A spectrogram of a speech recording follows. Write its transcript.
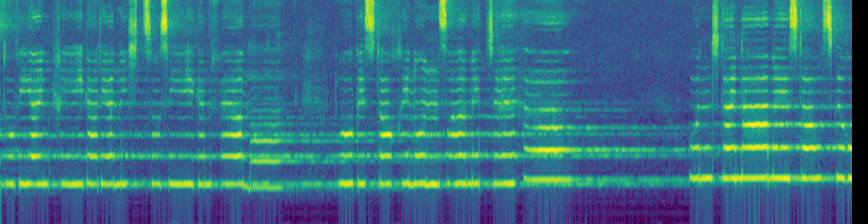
bist du wie ein Krieger, der nicht zu siegen vermag. Du bist doch in unserer Mitte, Herr. Und dein Name ist ausgerufen.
